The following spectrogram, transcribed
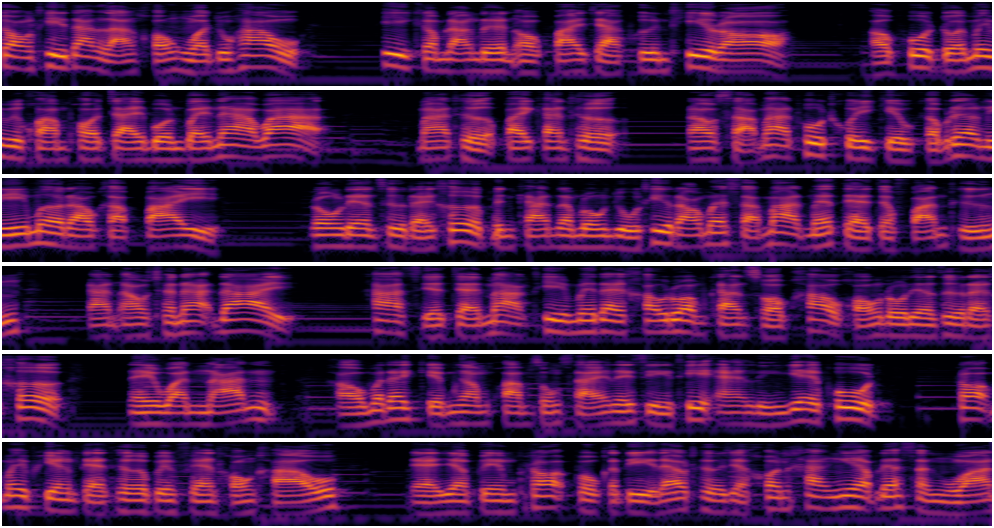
จ้องที่ด้านหลังของหัวจูเฮาที่กำลังเดินออกไปจากพื้นที่รอ เขาพูดโดยไม่มีความพอใจบนใบหน้าว่า มาเถอะไปกันเถอะ เราสามารถพูดคุยเกี่ยวกับเรื่องนี้เมื่อเรากลับไป โรงเรียนซือไรเคอร์เป็นการดำรงอยู่ที่เราไม่สามารถแม้แต่จะฝันถึงการเอาชนะได้ข้าเสียใจมากที่ไม่ได้เข้าร่วมการสอบเข้าของโรงเรียนซือไรเคอร์ ในวันนั้น เขาไม่ได้เก็บงำความสงสัยในสิ่งที่แอนลิงเย่พูด เพราะไม่เพียงแต่เธอเป็นแฟนของเขา แต่ยังเป็นเพราะปกติแล้วเธอจะค่อนข้างเงียบและสงวน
